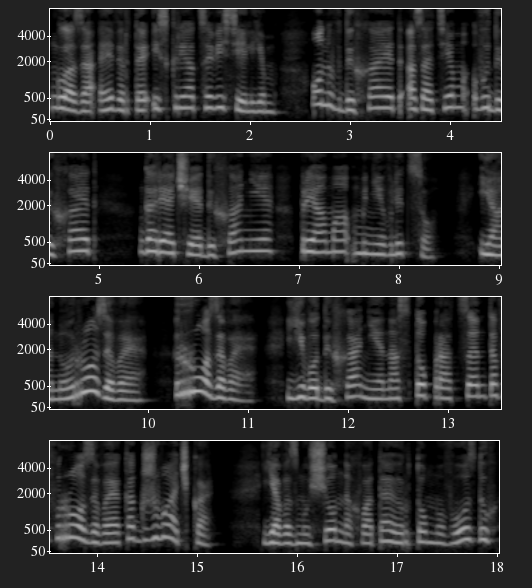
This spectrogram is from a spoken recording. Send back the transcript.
Глаза Эверта искрятся весельем. Он вдыхает, а затем выдыхает горячее дыхание прямо мне в лицо. И оно розовое розовое! Его дыхание на сто процентов розовое, как жвачка. Я возмущенно хватаю ртом воздух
